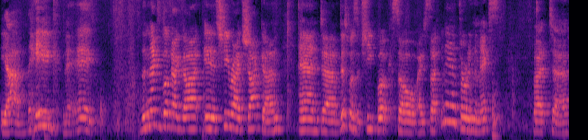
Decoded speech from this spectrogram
Yeah. The hag! The Hague. The next book I got is She Rides Shotgun, and uh, this was a cheap book, so I just thought, man, throw it in the mix. But uh,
